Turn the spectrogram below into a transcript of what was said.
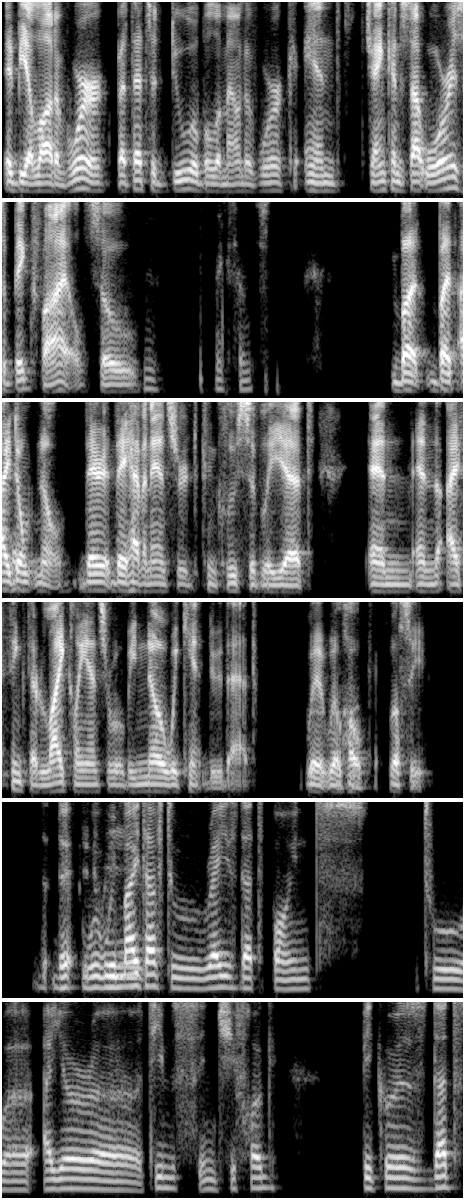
It'd be a lot of work, but that's a doable amount of work and jenkins.war is a big file. So, hmm, makes sense. but, but I Yeah. don't know. They're, they haven't answered conclusively yet. And, and I think their likely answer will be, no, we can't do that. We, we'll hope, we'll see. The, the, we, we might have to raise that point to uh, higher uh, teams in JFrog because that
